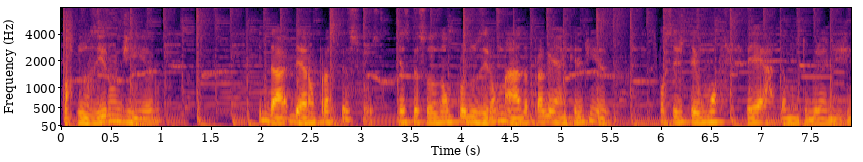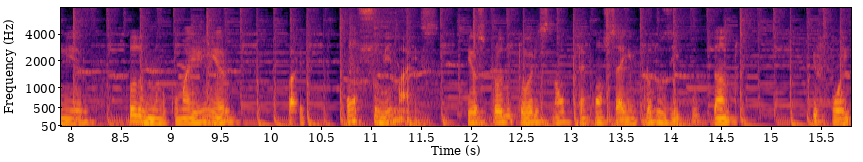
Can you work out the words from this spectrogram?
produziram dinheiro e deram para as pessoas. E as pessoas não produziram nada para ganhar aquele dinheiro. Ou seja, teve uma oferta muito grande de dinheiro, todo mundo com mais dinheiro vai consumir mais. E os produtores não conseguem produzir o tanto que foi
